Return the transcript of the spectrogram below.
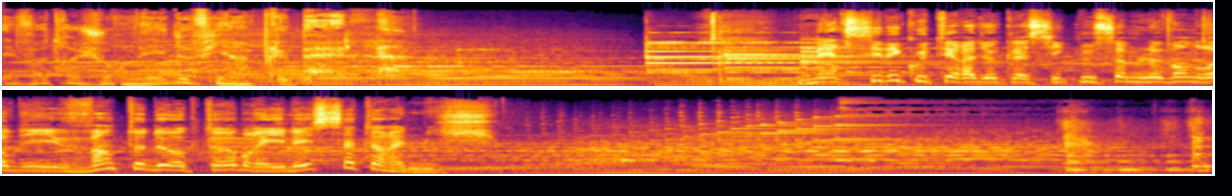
et votre journée devient plus belle. Merci d'écouter Radio Classique. Nous sommes le vendredi 22 octobre et il est 7h30.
